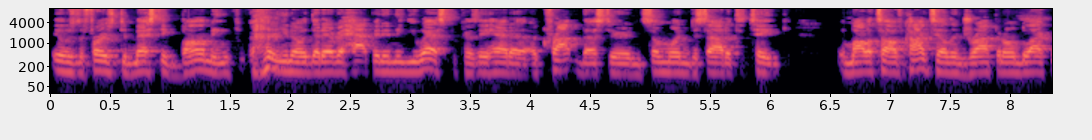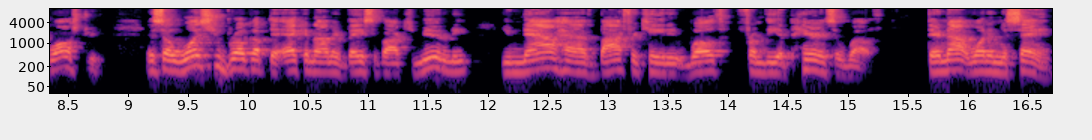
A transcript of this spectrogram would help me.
it was the first domestic bombing, you know, that ever happened in the U.S. because they had a, a crop duster and someone decided to take a Molotov cocktail and drop it on Black Wall Street. And so once you broke up the economic base of our community, you now have bifurcated wealth from the appearance of wealth. They're not one and the same.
